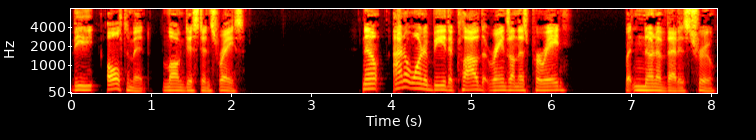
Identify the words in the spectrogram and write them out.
the ultimate long distance race. Now, I don't want to be the cloud that rains on this parade, but none of that is true.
